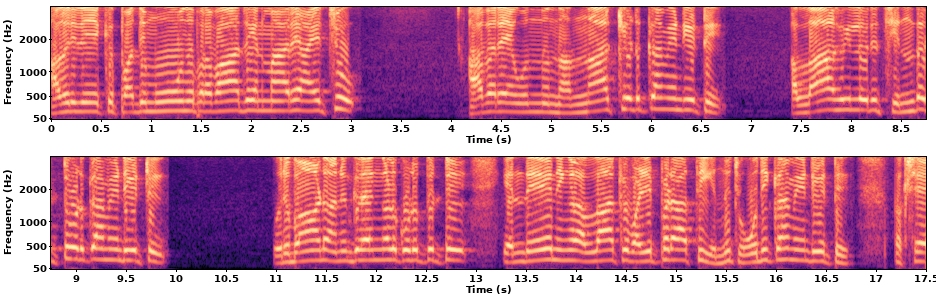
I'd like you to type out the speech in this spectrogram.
അവരിലേക്ക് പതിമൂന്ന് പ്രവാചകന്മാരെ അയച്ചു. അവരെ ഒന്ന് നന്നാക്കിയെടുക്കാൻ വേണ്ടിയിട്ട് അള്ളാഹുവിൽ ഒരു ചിന്ത ഇട്ട് കൊടുക്കാൻ വേണ്ടിയിട്ട് ഒരുപാട് അനുഗ്രഹങ്ങൾ കൊടുത്തിട്ട് എന്തേ നിങ്ങൾ അള്ളാഹ്ക്ക് വഴിപ്പെടാത്തി എന്ന് ചോദിക്കാൻ വേണ്ടിയിട്ട് പക്ഷേ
